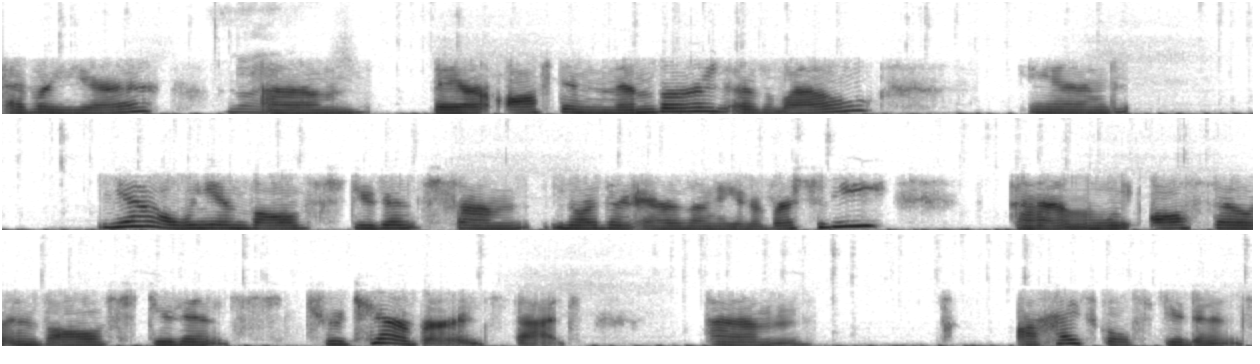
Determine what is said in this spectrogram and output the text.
every year. Nice. Um, they are often members as well, and yeah, we involve students from Northern Arizona University. Um, we also involve students through Terra Birds that um, our high school students,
